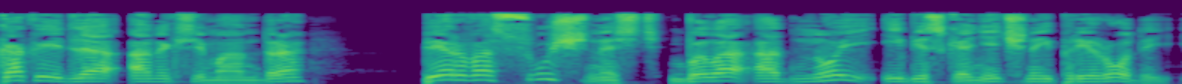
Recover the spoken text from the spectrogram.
как и для Анаксимандра, первосущность была одной и бесконечной природой.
